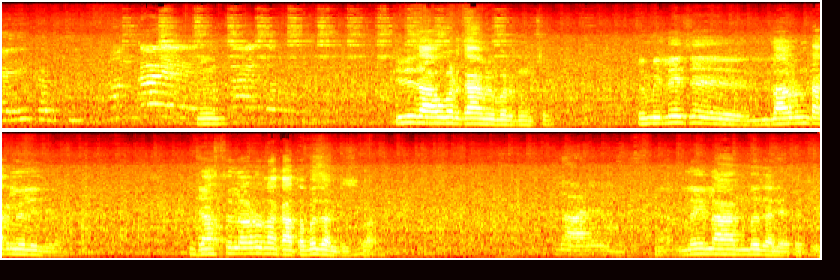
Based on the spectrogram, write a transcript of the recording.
काही करते मग काय? हम्म. काय करू? कितीच अवघड काम आहे बरं तुमचं. तुम्ही लयच लाडून टाकलेले तिला जास्त लाडू नका आता बस झालं तुझं. लय लहान बस झाली आता ती.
